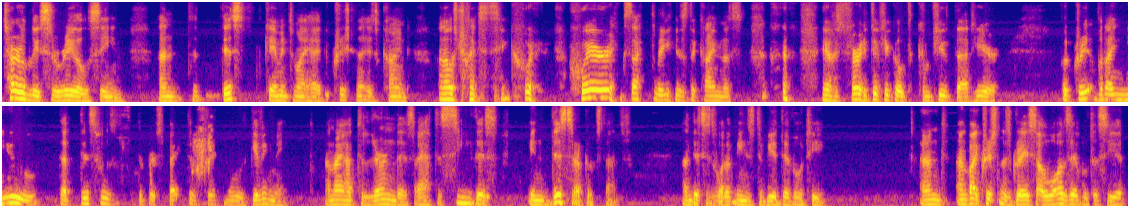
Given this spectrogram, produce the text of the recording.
terribly surreal scene. And th this came into my head. Krishna is kind. And I was trying to think where where exactly is the kindness? it was very difficult to compute that here. But but I knew that this was the perspective Krishna was giving me, and I had to learn this. I had to see this in this circumstance, and this is what it means to be a devotee. And and by Krishna's grace, I was able to see it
